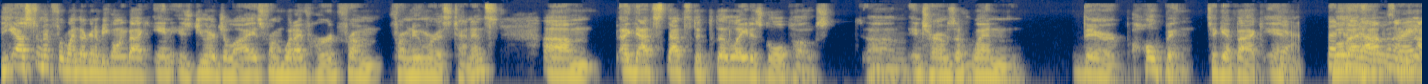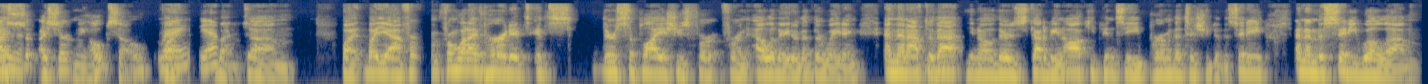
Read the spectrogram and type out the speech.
The estimate for when they're going to be going back in is June or July, is from what I've heard from from numerous tenants. Um, that's that's the, the latest goalpost um, mm-hmm. in terms of when they're hoping to get back in. Yeah. But Will that knows, happen? Right? I mean, I, I, certainly hope so. But, right. Yeah. But um, but but yeah, from from what I've heard, it's it's there's supply issues for for an elevator that they're waiting, and then after mm-hmm. that, you know, there's got to be an occupancy permit that's issued to the city, and then the city will, um,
